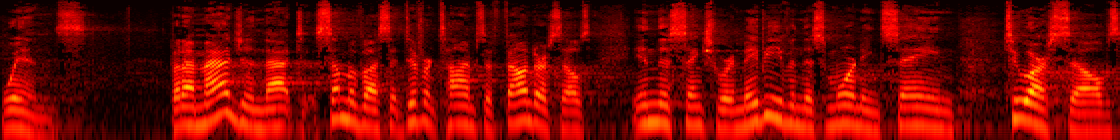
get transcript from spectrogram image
wins. But I imagine that some of us at different times have found ourselves in this sanctuary, maybe even this morning, saying to ourselves,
